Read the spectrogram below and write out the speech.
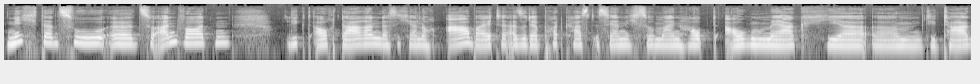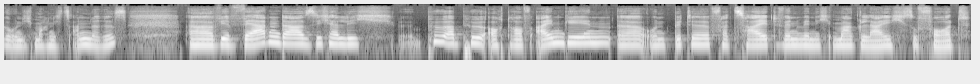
nicht dazu äh, zu antworten liegt auch daran, dass ich ja noch arbeite. Also der Podcast ist ja nicht so mein Hauptaugenmerk hier ähm, die Tage und ich mache nichts anderes. Äh, wir werden da sicherlich peu à peu auch drauf eingehen äh, und bitte verzeiht, wenn wir nicht immer gleich sofort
